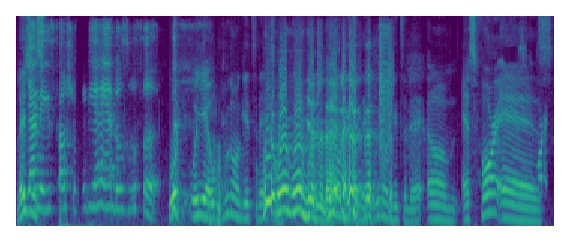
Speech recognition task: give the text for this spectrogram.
Let's Y'all just. need social media handles. What's up? Well, well, yeah, we're gonna get to that. We'll, too. we'll, we'll get to We're gonna get to that. that. We're gonna get to that. Um, as far as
